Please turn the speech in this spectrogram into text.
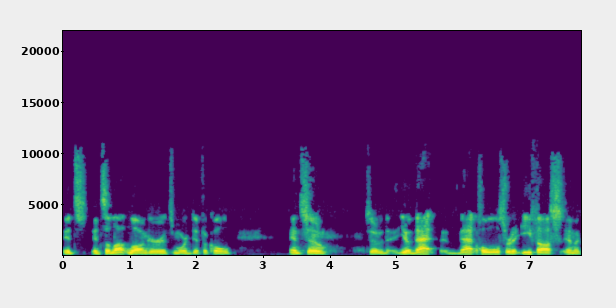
it's it's a lot longer. It's more difficult, and so so you know that that whole sort of ethos in the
